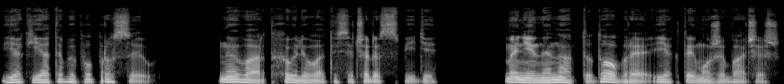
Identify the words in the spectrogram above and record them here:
як я тебе попросив. Не варт хвилюватися через спіді. Мені не надто добре, як ти, може, бачиш.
